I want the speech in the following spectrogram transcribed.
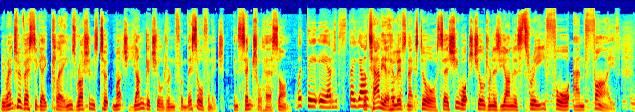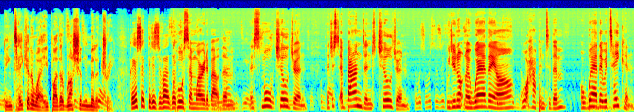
We went to investigate claims Russians took much younger children from this orphanage in central Kherson. Natalia, who lives next door, says she watched children as young as three, four, and five being taken away by the Russian military. Of course, I'm worried about them. They're small children. They're just abandoned children. We do not know where they are, what happened to them, or where they were taken.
